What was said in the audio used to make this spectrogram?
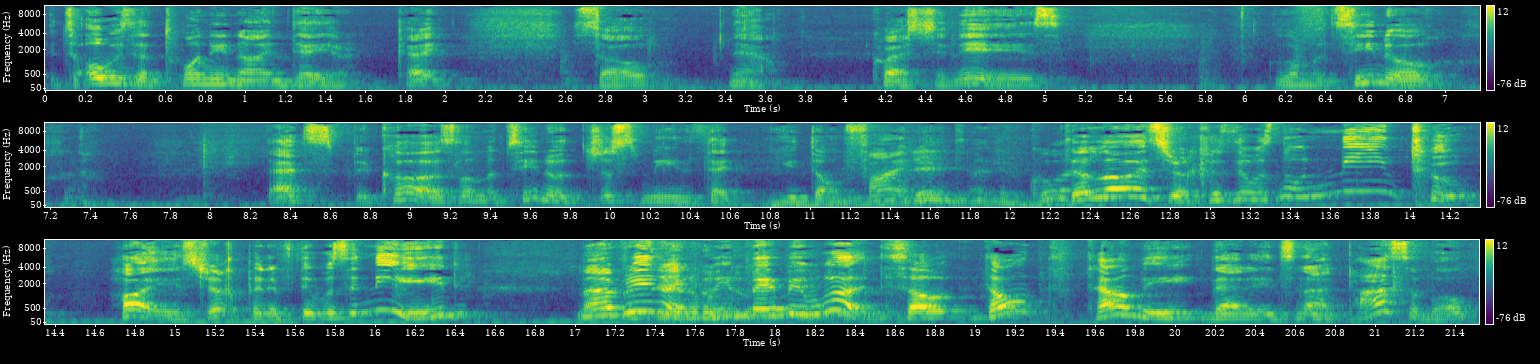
it's always a 29 dayer. Okay? So, now, question is, lomatzino, that's because lomatzino just means that you don't find it. The lo because there was no need to. Hi, but if there was a need, Mavrina, we maybe would. So don't tell me that it's not possible.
